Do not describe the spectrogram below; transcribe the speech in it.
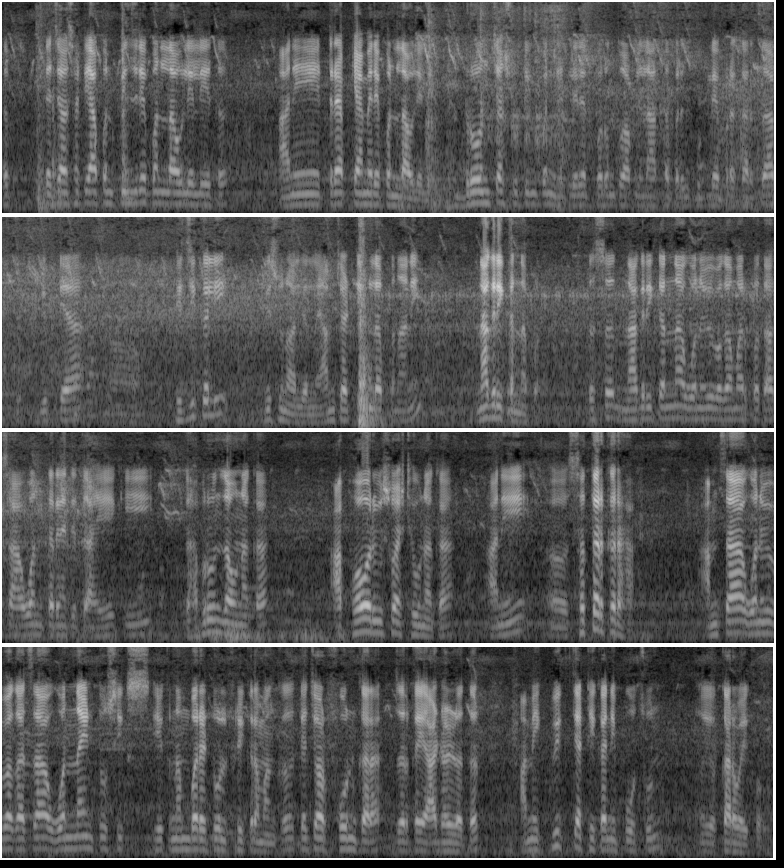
तर त्याच्यासाठी आपण पिंजरे पण लावलेले आहेत आणि ट्रॅप कॅमेरे पण लावलेले आहेत. ड्रोनच्या शूटिंग पण घेतलेल्या आहेत परंतु आपल्याला आत्तापर्यंत कुठल्याही प्रकारचा बिबट्या फिजिकली दिसून आलेला नाही. आमच्या टीमला पण आणि नागरिकांना पण. तसं नागरिकांना वनविभागामार्फत असं आवाहन करण्यात येत आहे की घाबरून जाऊ नका अफवावर विश्वास ठेवू नका आणि सतर्क राहा. आमचा वनविभागाचा वन नाईन टू सिक्स एक नंबर आहे टोल फ्री क्रमांक त्याच्यावर फोन करा जर काही आढळलं तर. आम्ही क्विक त्या ठिकाणी पोहोचून कारवाई करू.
